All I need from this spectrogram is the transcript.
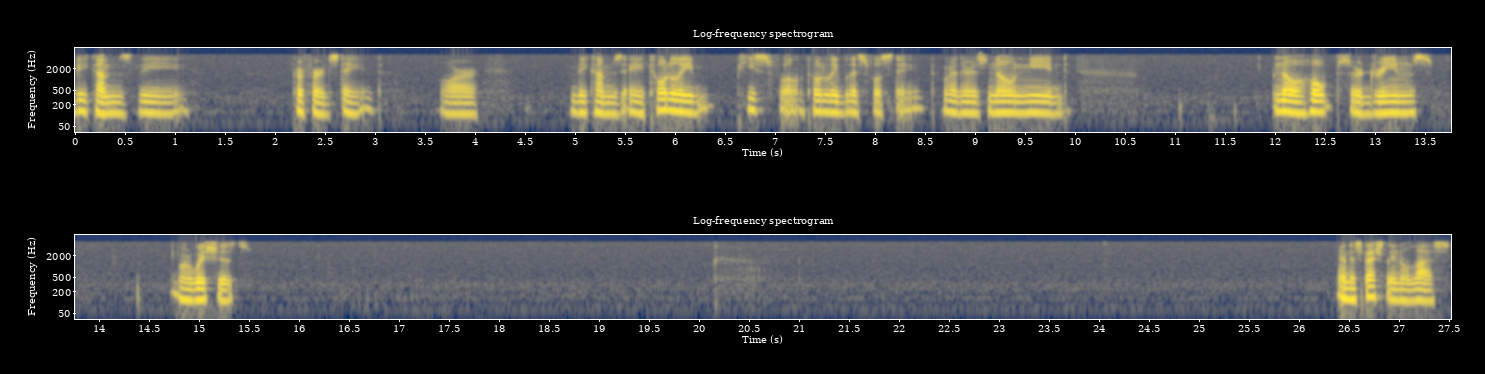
becomes the preferred state or becomes a totally peaceful, totally blissful state where there is no need, no hopes or dreams or wishes. And especially no lust.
